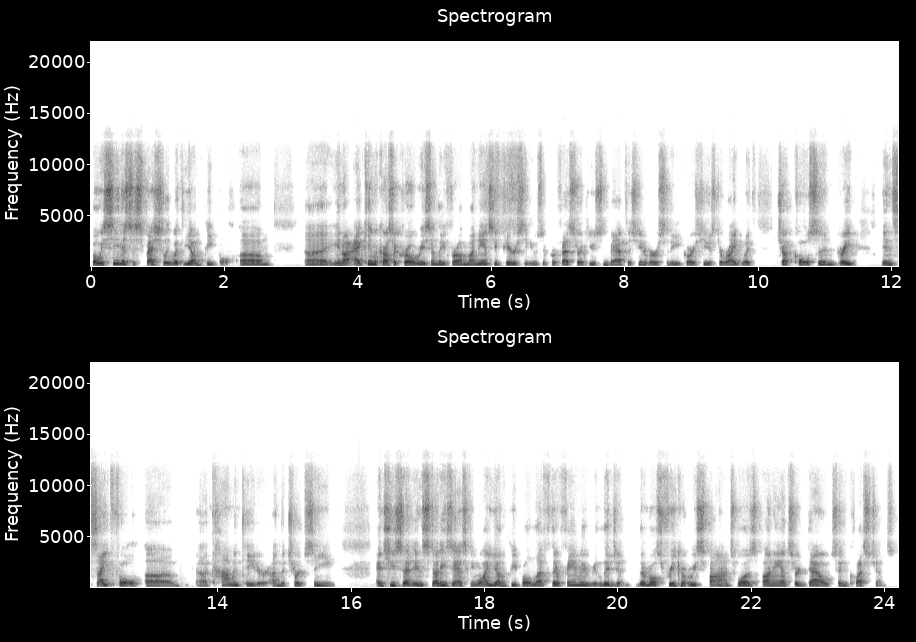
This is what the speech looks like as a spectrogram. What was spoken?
But we see this especially with young people. Um, uh, you know, I came across a quote recently from uh, Nancy Pearcey, who's a professor at Houston Baptist University. Of course, she used to write with Chuck Colson, great, insightful uh, uh commentator on the church scene. And she said, in studies asking why young people left their family religion, their most frequent response was unanswered doubts and questions.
